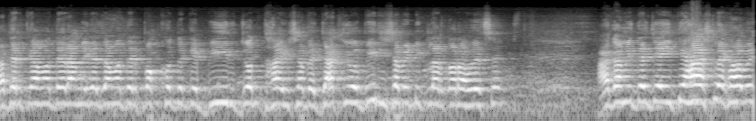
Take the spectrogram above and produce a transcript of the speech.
তাদেরকে আমাদের আমিরে জামাতের পক্ষ থেকে বীর যোদ্ধা হিসাবে, জাতীয় বীর হিসাবে ডিক্লার করা হয়েছে। আগামীতে যে ইতিহাস লেখা হবে,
